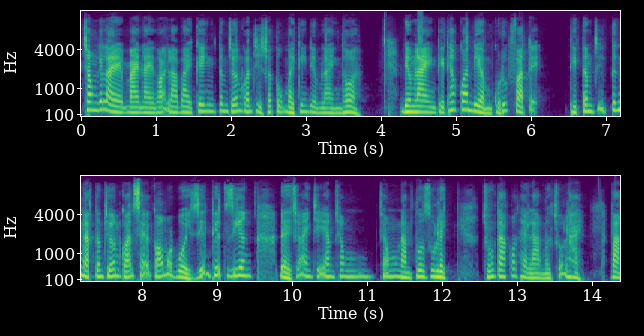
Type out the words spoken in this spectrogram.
trong cái này bài này gọi là bài kinh tâm chấn quán chỉ cho tụng bài kinh điểm lành thôi. Điểm lành thì theo quan điểm của Đức Phật ấy, thì tâm tức là tâm trí ôn quán sẽ có một buổi diễn thuyết riêng để cho anh chị em trong trong làm tour du lịch chúng ta có thể làm được chỗ này. Và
